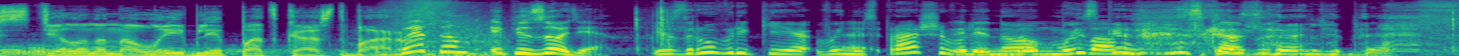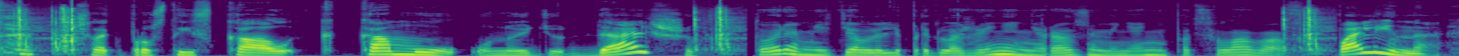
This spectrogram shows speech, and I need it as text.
сделано на лейбле «Подкаст Бар». В этом эпизоде Из рубрики вы не спрашивали, Или, но, мы вам сказали. да. Человек просто искал, к кому он уйдет дальше. История мне сделали предложение, ни разу меня не поцеловав. Полина,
